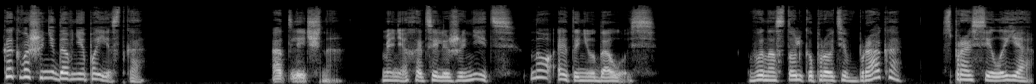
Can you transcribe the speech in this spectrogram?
Как ваша недавняя поездка? Отлично. Меня хотели женить, но это не удалось. Вы настолько против брака? спросила я.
